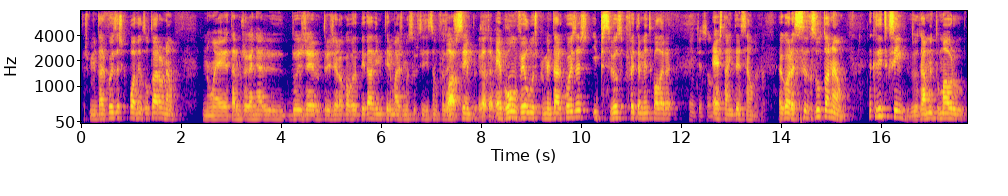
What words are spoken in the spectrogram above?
Para experimentar coisas que podem resultar ou não. Não é estarmos a ganhar 2-0, 3-0 ao Cova da Piedade e meter mais uma substituição que fazemos claro, sempre. Exatamente. É bom vê-lo a experimentar coisas e percebeu-se perfeitamente qual era a intenção esta a intenção. Uhum. Agora, se resulta ou não, acredito que sim. Realmente o Mauro,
